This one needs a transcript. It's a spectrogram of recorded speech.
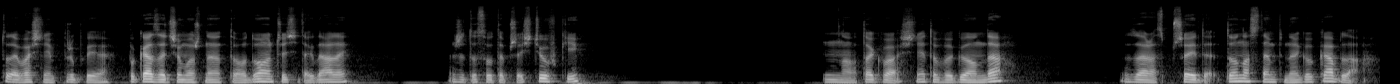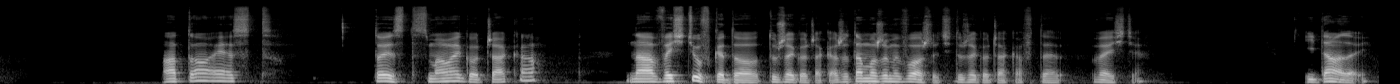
Tutaj właśnie próbuję pokazać, że można to odłączyć i tak dalej, że to są te przejściówki. No, tak właśnie to wygląda. Zaraz przejdę do następnego kabla. A to jest. To jest z małego jacka na wejściówkę do dużego jacka, że tam możemy włożyć dużego jacka w te wejście. I dalej.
